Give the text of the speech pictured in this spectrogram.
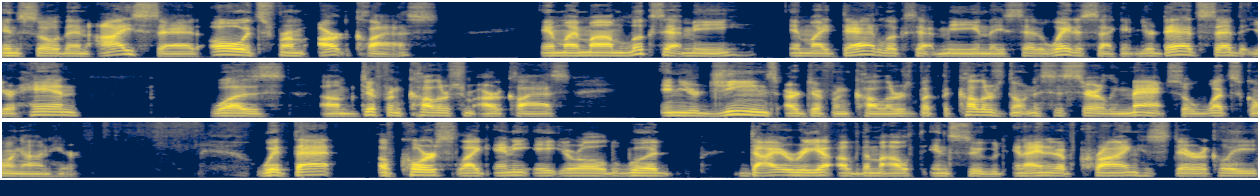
And so then I said, Oh, it's from art class. And my mom looks at me and my dad looks at me and they said, Wait a second, your dad said that your hand was um, different colors from art class and your jeans are different colors, but the colors don't necessarily match. So what's going on here? With that, of course, like any eight year old would, diarrhea of the mouth ensued. And I ended up crying hysterically,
